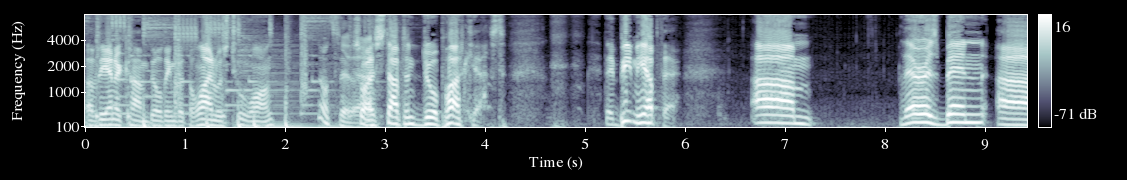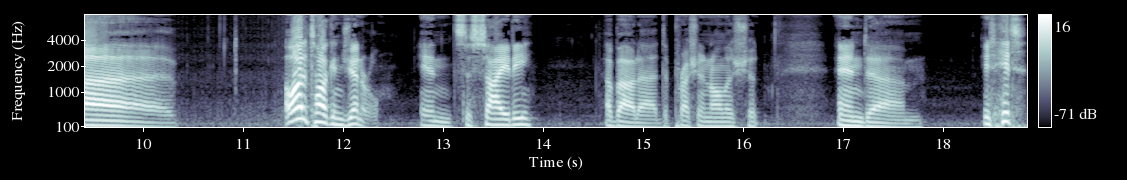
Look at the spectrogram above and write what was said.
of the Entercom building, but the line was too long. Don't say that. So I stopped in to do a podcast. they beat me up there. Um, there has been uh, a lot of talk in general in society about uh, depression and all this shit. And um, it hit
